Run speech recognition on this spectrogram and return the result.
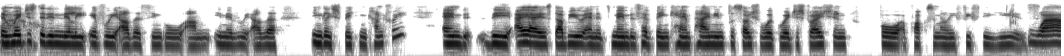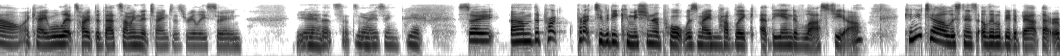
They're Wow. registered in nearly every other single um, in every other English-speaking country, and the AASW and its members have been campaigning for social work registration for approximately 50 years. Wow. Okay. Well, let's hope that that's something that changes really soon. Yeah, Yeah, that's that's yeah, amazing. yeah. So um, the Pro- Productivity Commission report was made Mm. public at the end of last year. Can you tell our listeners a little bit about that, re-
